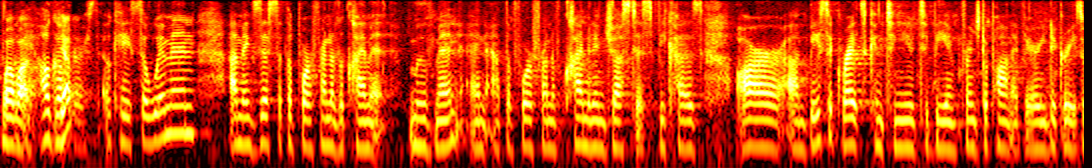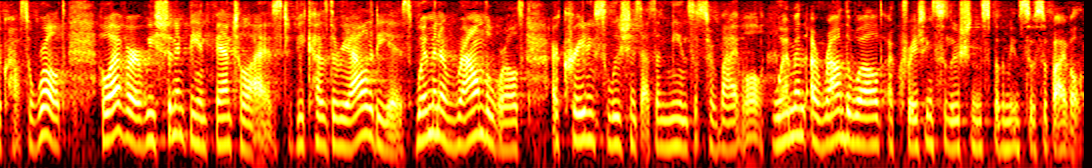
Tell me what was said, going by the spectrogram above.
Well, okay, I'll go yep. first. Okay, so women um, exist at the forefront of the climate movement and at the forefront of climate injustice because our um, basic rights continue to be infringed upon at varying degrees across the world. However, we shouldn't be infantilized because the reality is women around the world are creating solutions as a means of survival. Women around the world are creating solutions for the means of survival.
